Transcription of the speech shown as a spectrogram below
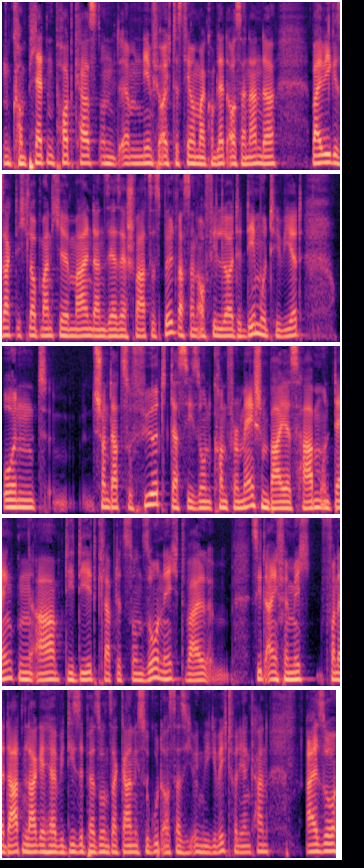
einen kompletten Podcast und ähm, nehme für euch das Thema mal komplett auseinander, weil wie gesagt, ich glaube, manche malen dann sehr, sehr schwarzes Bild, was dann auch viele Leute demotiviert und schon dazu führt, dass sie so ein Confirmation Bias haben und denken, ah, die Diät klappt jetzt so und so nicht, weil sieht eigentlich für mich von der Datenlage her, wie diese Person sagt, gar nicht so gut aus, dass ich irgendwie Gewicht verlieren kann. Also,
